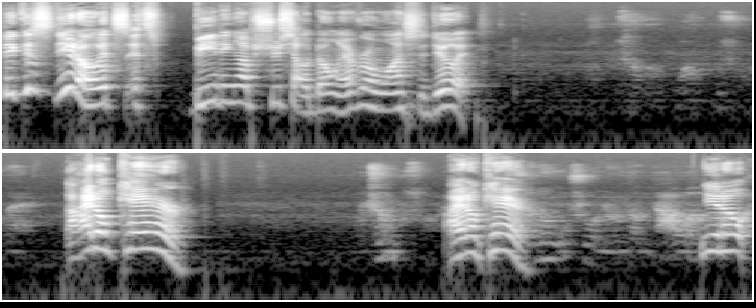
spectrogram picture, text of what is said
Because, you know, it's it's beating up Xu Xiaodong. Everyone wants to do it. I don't care. I don't care. You know,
